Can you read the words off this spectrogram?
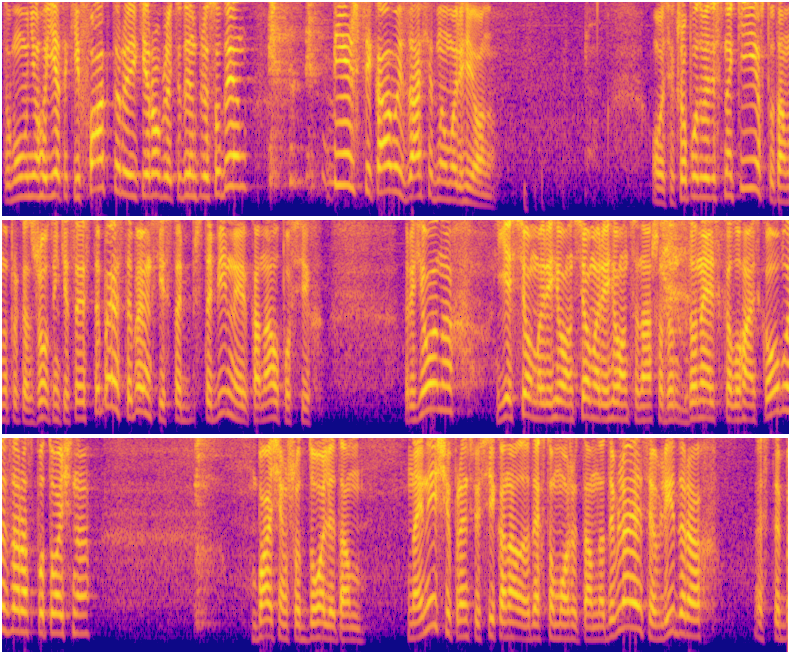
Тому в нього є такі фактори, які роблять 1 плюс 1 більш цікавий західному регіону. Ось, якщо подивитись на Київ, то там, наприклад, жовтенький це СТБ, СТБ він такий стабільний канал по всіх регіонах. Є сьомий регіон. Сьомий регіон це наша Донецька, Луганська область зараз поточна. Бачимо, що долі там найнижчі. В принципі, всі канали, де хто може, там надивляється, в лідерах СТБ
